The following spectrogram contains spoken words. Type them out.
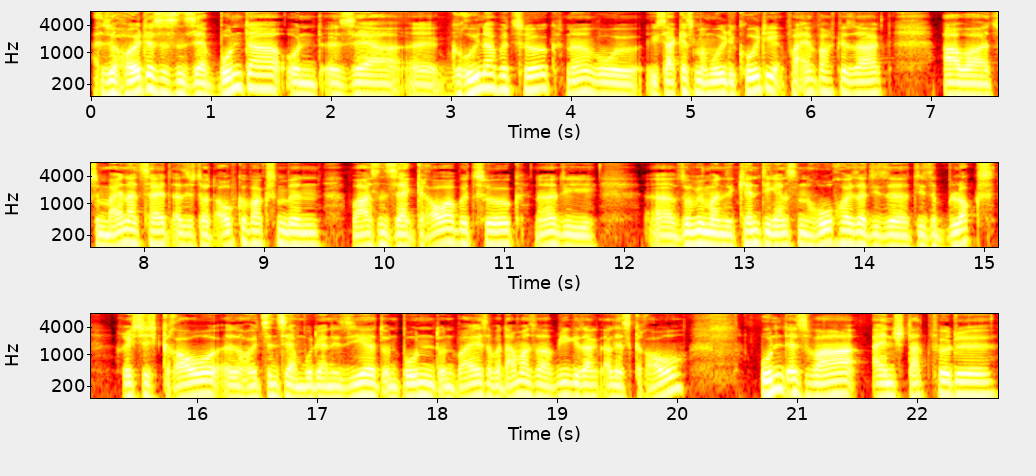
Also heute ist es ein sehr bunter und äh, sehr äh, grüner Bezirk, ne, wo ich sage jetzt mal Multikulti, vereinfacht gesagt, aber zu meiner Zeit, als ich dort aufgewachsen bin, war es ein sehr grauer Bezirk, ne, die äh, so wie man sie kennt, die ganzen Hochhäuser, diese diese Blocks, richtig grau. Also heute sind sie ja modernisiert und bunt und weiß, aber damals war wie gesagt alles grau und es war ein Stadtviertel,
